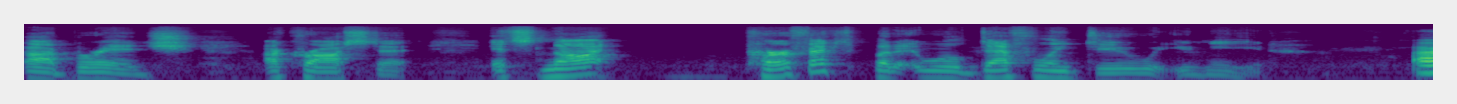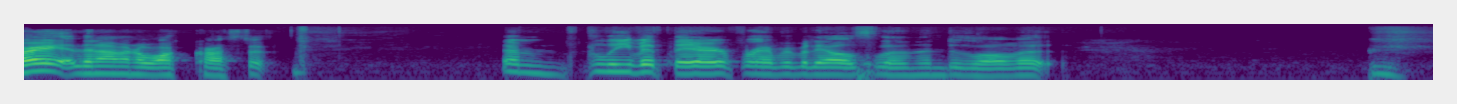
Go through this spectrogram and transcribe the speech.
uh bridge across it. It's not perfect, but it will definitely do what you need. All right, and then I'm gonna walk across it and leave it there for everybody else, and then dissolve it.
